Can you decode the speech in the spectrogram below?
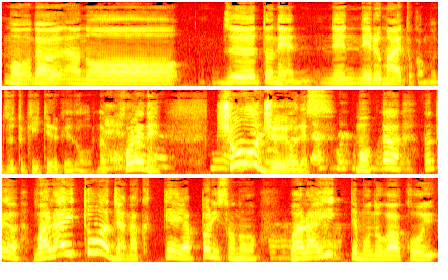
もう、だから、あのーずーっとねね、寝る前とかもずっと聞いてるけど、これね、超重要です。もう、だから、なんていうか、笑いとはじゃなくて、やっぱりその、笑いってものがこういう、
